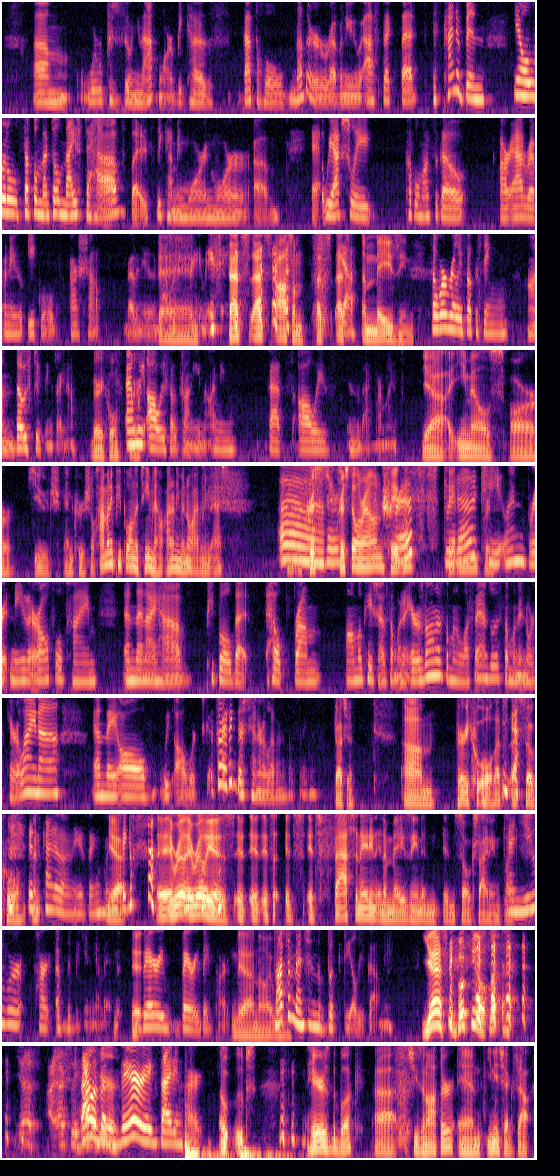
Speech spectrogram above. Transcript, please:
um, we're pursuing that more because that's a whole another revenue aspect that has kind of been, you know, a little supplemental, nice to have, but it's becoming more and more. Um, we actually, a couple months ago, our ad revenue equaled our shop revenue, and that was pretty amazing. That's that's awesome. That's that's Yeah. amazing. so we're really focusing on those two things right now, Very cool. and Very- we always focus on email. I mean, that's always in the back of our minds. yeah, emails are huge and crucial. How many people on the team now? I don't even know. I haven't even asked. Uh, Chris- Chris still around? Caitlin? Chris, Britta, Caitlin, Caitlin, Brittany. They're all full time, and then I have people that help from on location. I have someone in Arizona, someone in Los Angeles, someone in North Carolina, and they all we all work together. So I think there's ten or eleven of us right now. Gotcha. Um, very cool. That's Yeah. that's so cool. It's And kind of amazing. When Yeah. You think about it it really it really is. It, it it's it's it's fascinating and amazing and and so exciting. Like and you were part of the beginning of it. it, very, very big part. yeah, no, it Not was, to mention the book deal you got me. Yes, the book deal. Yes, I actually that was it a very exciting part. Oh, oops. Here's the book. Uh, she's an author, and you need to check this out.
